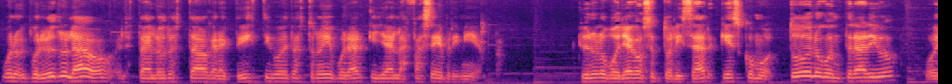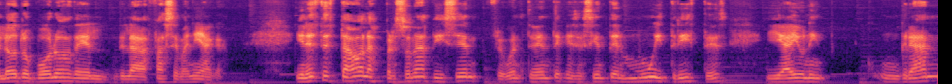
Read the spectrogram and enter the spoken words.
bueno, y por el otro lado está el otro estado característico de trastorno bipolar que ya es la fase deprimida, que uno lo podría conceptualizar que es como todo lo contrario o el otro polo de la fase maníaca. Y en este estado las personas dicen frecuentemente que se sienten muy tristes y hay un, una gran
